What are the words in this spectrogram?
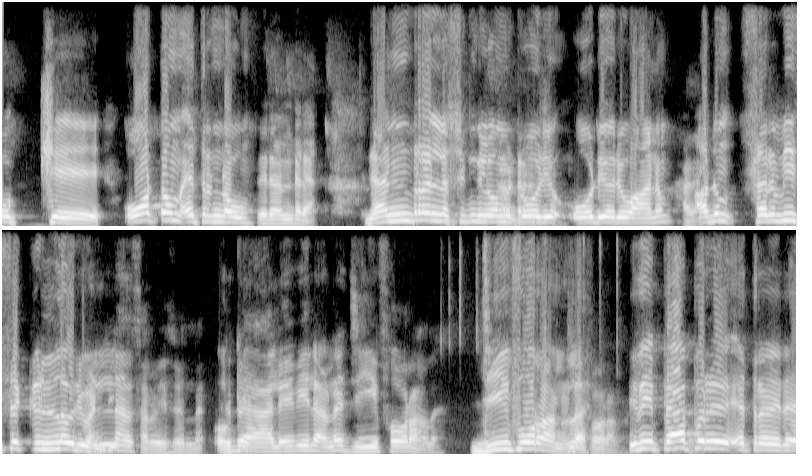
ഓക്കെ ഓട്ടം എത്ര ഉണ്ടാവും? രണ്ടര. രണ്ടര ലക്ഷം കിലോമീറ്റർ ഓടി ഓടിയ ഒരു വാഹനം. അതും. സർവീസ് ഒക്കെ ഉള്ള ഒരു വണ്ടി. സർവീസ്. അലോവിയിലാണ് ജി ഫോർ ആണ്. ജി ഫോർ ആണ് അല്ലെ? ഇത് പേപ്പർ എത്ര വരെ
